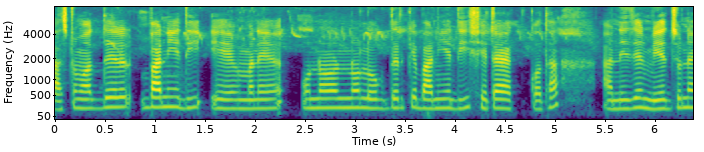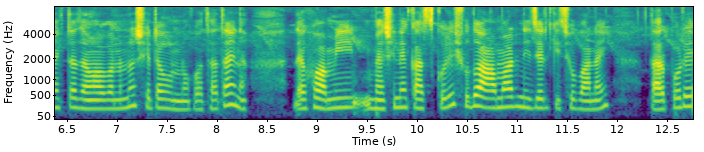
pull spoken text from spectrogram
কাস্টমারদের বানিয়ে দিই মানে অন্য অন্য লোকদেরকে বানিয়ে দিই, সেটা এক কথা। আর নিজের মেয়ের জন্য একটা জামা বানানো, সেটা অন্য কথা, তাই না? দেখো, আমি মেশিনে কাজ করি, শুধু আমার নিজের কিছু বানাই। তারপরে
